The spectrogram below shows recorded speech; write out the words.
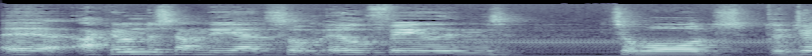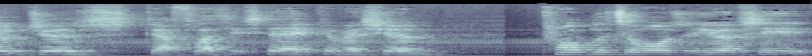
uh, I can understand he had some ill feelings towards the judges, the Athletic State Commission, probably towards the UFC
